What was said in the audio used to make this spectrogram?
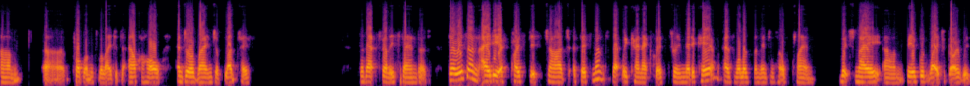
um, uh, problems related to alcohol and do a range of blood tests. So that's fairly standard. There is an ADF post-discharge assessment that we can access through Medicare as well as the mental health plan, which may um, be a good way to go with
